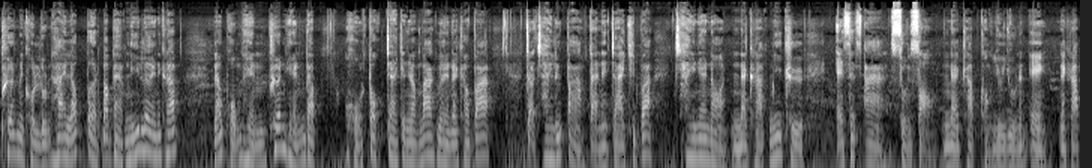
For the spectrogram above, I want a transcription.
เพื่อนเป็นคนลุ้นให้แล้วเปิดมาแบบนี้เลยนะครับ แล้วผมเห็นเพื่อนเห็นแบบโอ้โหตกใจกันอย่างมากเลยนะครับว่าจะใช่หรือเปล่าแต่ในใจคิดว่าใช่แน่นอนนะครับ นี่คือ SSR 02นะครับของ UU นั่นเองนะครับ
